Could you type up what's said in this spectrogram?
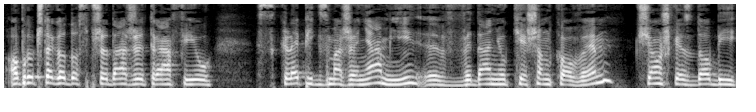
Oprócz tego do sprzedaży trafił sklepik z marzeniami w wydaniu kieszonkowym. Książkę zdobi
